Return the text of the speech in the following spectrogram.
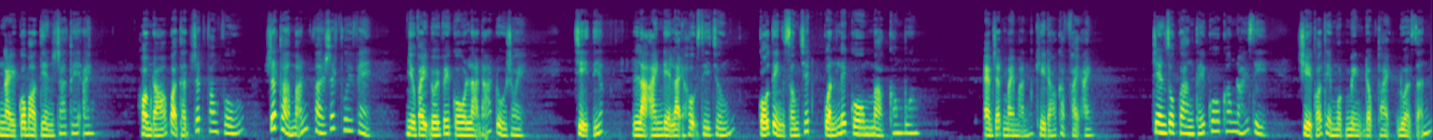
Ngày cô bỏ tiền ra thuê anh, hôm đó quả thật rất phong phú, rất thỏa mãn và rất vui vẻ. Như vậy đối với cô là đã đủ rồi. Chỉ tiếc là anh để lại hậu di chứng, cố tình sống chết quấn lấy cô mà không buông. Em rất may mắn khi đó gặp phải anh. Trên dục quang thấy cô không nói gì, chỉ có thể một mình độc thoại đùa dẫn.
